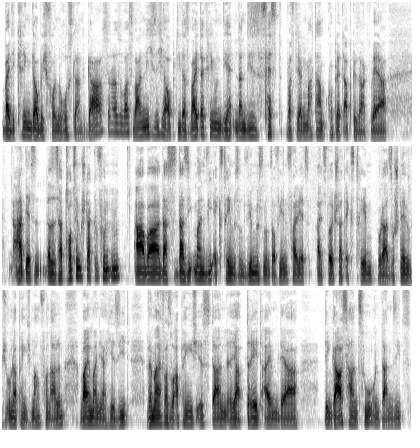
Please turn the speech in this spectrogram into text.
weil die kriegen, glaube ich, von Russland Gas oder sowas, war nicht sicher, ob die das weiterkriegen und die hätten dann dieses Fest, was die da gemacht haben, komplett abgesagt. Wer hat jetzt, also es hat trotzdem stattgefunden, aber das, da sieht man, wie extrem es ist. Und wir müssen uns auf jeden Fall jetzt als Deutschland extrem oder so schnell wie möglich unabhängig machen von allem, weil man ja hier sieht, wenn man einfach so abhängig ist, dann äh, ja, dreht einem der den Gashahn zu und dann sieht's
